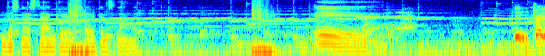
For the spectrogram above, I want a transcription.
I'm just gonna stand here so you can slam it. Hey. Try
